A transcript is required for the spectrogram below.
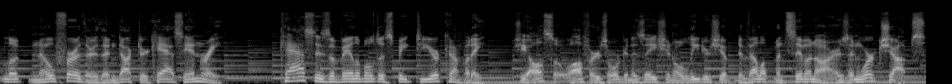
look no further than Dr. Cass Henry. Cass is available to speak to your company. She also offers organizational leadership development seminars and workshops.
